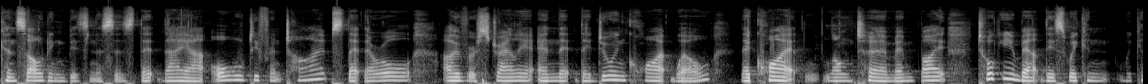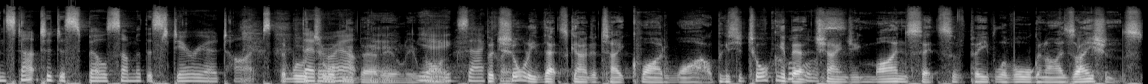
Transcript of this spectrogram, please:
consulting businesses, that they are all different types, that they're all over Australia and that they're doing quite well. They're quite long term, and by talking about this, we can we can start to dispel some of the stereotypes that we were that talking are out about there. earlier yeah, on. exactly. But surely that's going to take quite a while because you're talking about changing mindsets of people, of organisations.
